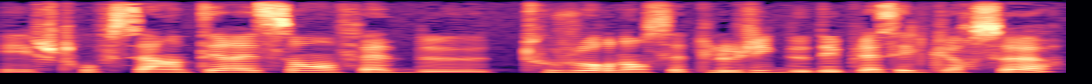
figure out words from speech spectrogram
Et je trouve ça intéressant en fait de toujours dans cette logique de déplacer le curseur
